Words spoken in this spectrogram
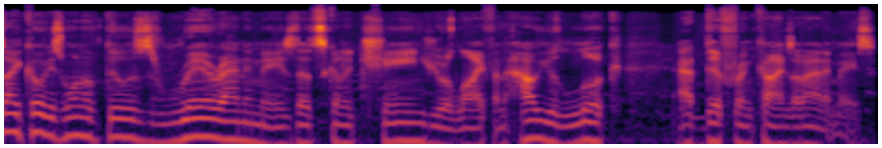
Psycho is one of those rare animes that's gonna change your life and how you look at different kinds of animes.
